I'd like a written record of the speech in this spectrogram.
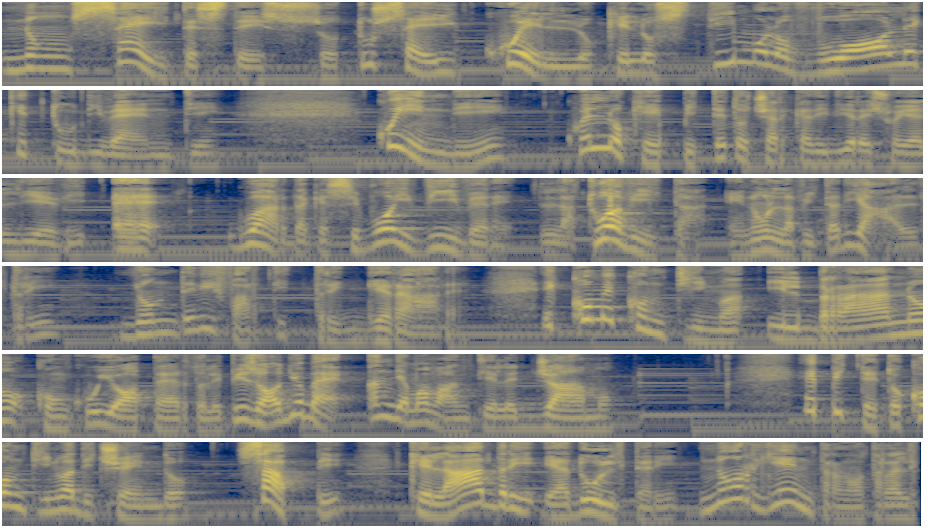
non sei te stesso, tu sei quello che lo stimolo vuole che tu diventi. Quindi, quello che Epitteto cerca di dire ai suoi allievi è guarda che se vuoi vivere la tua vita e non la vita di altri, non devi farti triggerare. E come continua il brano con cui ho aperto l'episodio? Beh, andiamo avanti e leggiamo. Epitteto continua dicendo: Sappi che ladri e adulteri non rientrano tra le,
